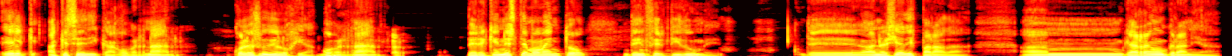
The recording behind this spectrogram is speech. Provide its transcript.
él que- ¿a qué se dedica? A gobernar. ¿Cuál es su ideología? Gobernar. Claro. Pero que en este momento de incertidumbre, de enerxía disparada, guerra en Ucrania,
